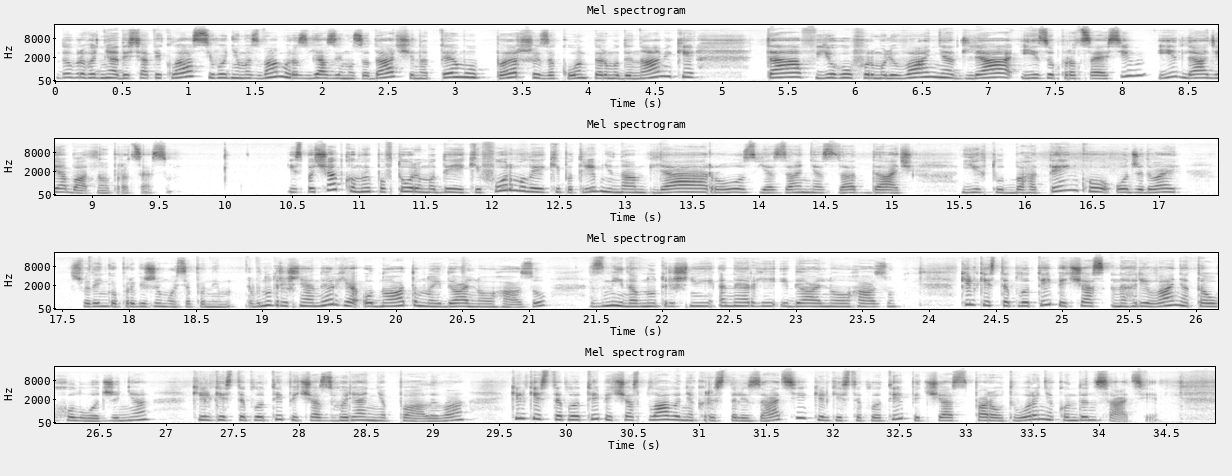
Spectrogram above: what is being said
Доброго дня, 10 клас. Сьогодні ми з вами розв'язуємо задачі на тему перший закон термодинаміки та його формулювання для ізопроцесів і для діабатного процесу. І спочатку ми повторимо деякі формули, які потрібні нам для розв'язання задач. Їх тут багатенько. Отже, давай швиденько пробіжимося по ним. Внутрішня енергія одноатомного ідеального газу, зміна внутрішньої енергії ідеального газу, кількість теплоти під час нагрівання та охолодження, кількість теплоти під час згоряння палива, кількість теплоти під час плавлення кристалізації, кількість теплоти під час пароутворення конденсації.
